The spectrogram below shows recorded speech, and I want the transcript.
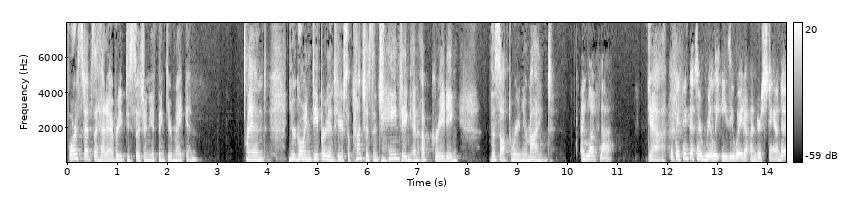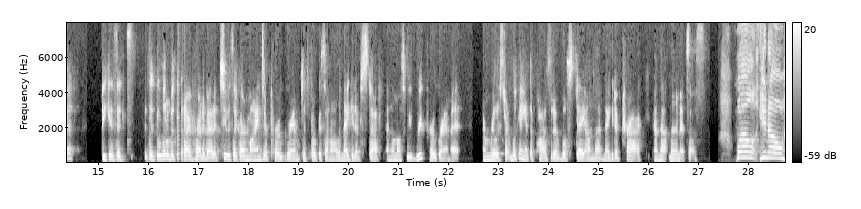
four steps ahead of every decision you think you're making and you're going deeper into your subconscious and changing and upgrading the software in your mind. I love that. Yeah. But I think that's a really easy way to understand it because it's like the little bit that I've read about it too. is like our minds are programmed to focus on all the negative stuff. And unless we reprogram it and really start looking at the positive, we'll stay on that negative track and that limits us. Well, you know,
